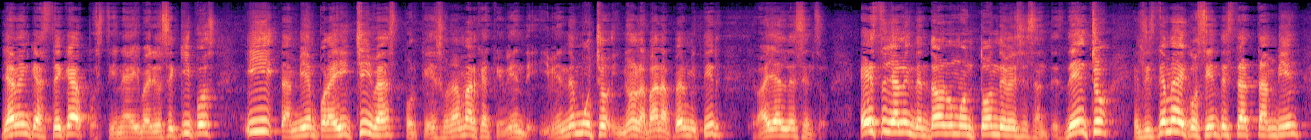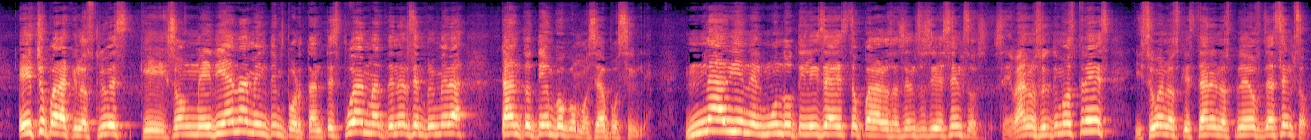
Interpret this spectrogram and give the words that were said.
Ya ven que Azteca pues tiene ahí varios equipos y también por ahí Chivas, porque es una marca que vende y vende mucho y no la van a permitir que vaya al descenso. Esto ya lo intentaron un montón de veces antes. De hecho, el sistema de cociente está también hecho para que los clubes que son medianamente importantes puedan mantenerse en primera tanto tiempo como sea posible. Nadie en el mundo utiliza esto para los ascensos y descensos. Se van los últimos tres y suben los que están en los playoffs de ascenso.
